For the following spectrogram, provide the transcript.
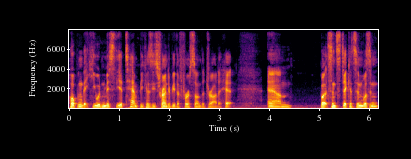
hoping that he would miss the attempt because he's trying to be the first on the draw to hit. Um, but since Dickinson was an,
